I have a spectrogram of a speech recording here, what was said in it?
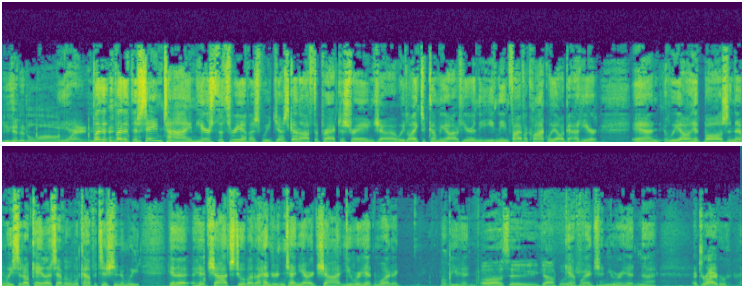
You hit it a long way. but but at the same time, here's the three of us. We just got off the practice range. Uh, we like to come out here in the evening. Five o'clock, we all got here, and we all hit balls. And then we said, okay, let's have a little competition. And we hit a hit shots to about a 110 yard shot. You were hitting what a what were you hitting? Oh, I was hitting a gap wedge. Gap wedge, and you were hitting a a driver.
